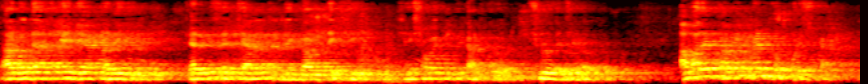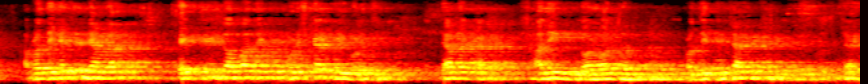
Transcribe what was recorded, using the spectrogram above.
তার মধ্যে আজকে যে আপনার টেলিভিশন চ্যানেলটা আমরা দেখছি সেই সময় কিন্তু কাজগুলো শুরু হয়েছিল। আমাদের কমিটমেন্ট খুব পরিষ্কার। আপনারা দেখেছেন যে আমরা একত্রিশ দফা দেখে পরিষ্কার করে বলেছি যে আমরা একটা স্বাধীন গণমাধ্যম আমরা দেখতে চাই চাই।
